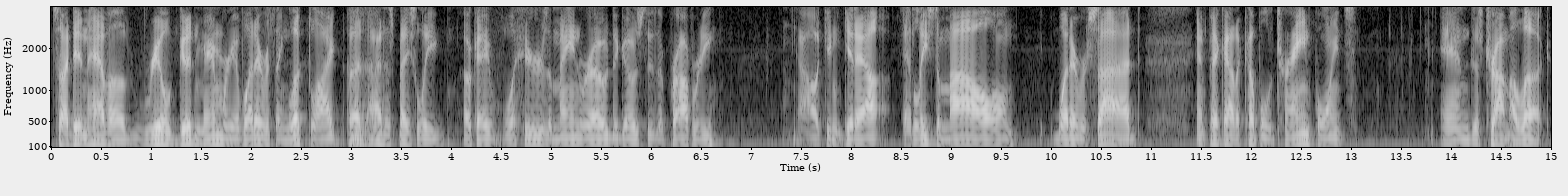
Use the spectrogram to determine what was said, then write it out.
so I didn't have a real good memory of what everything looked like. But I just basically, okay, well, here's a main road that goes through the property. I can get out at least a mile on whatever side and pick out a couple of terrain points and just try my luck.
